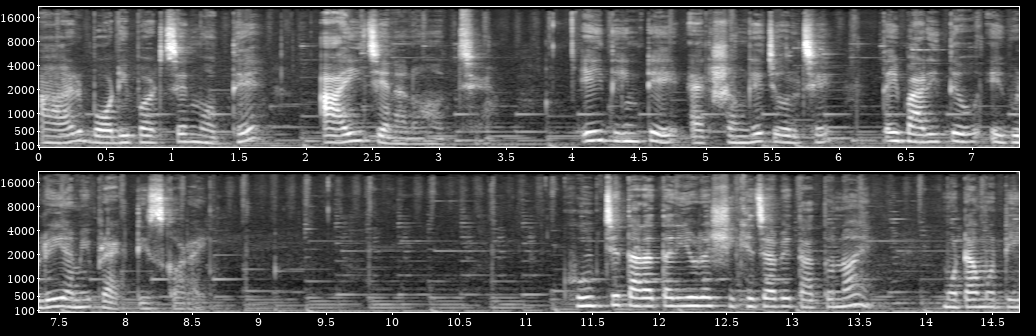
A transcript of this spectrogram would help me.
আর বডি পার্টসের মধ্যে আই চেনানো হচ্ছে। এই তিনটে একসঙ্গে চলছে, তাই বাড়িতেও এগুলোই আমি প্র্যাকটিস করাই। খুব যে তাড়াতাড়ি ওরা শিখে যাবে তা তো নয়, মোটামুটি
